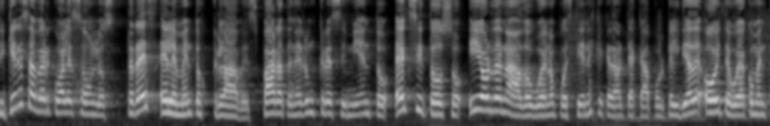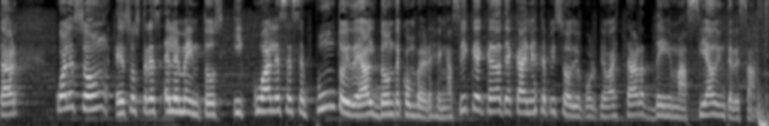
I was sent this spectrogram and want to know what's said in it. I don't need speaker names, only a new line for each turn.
Si quieres saber cuáles son los tres elementos claves para tener un crecimiento exitoso y ordenado, bueno, pues tienes que quedarte acá porque el día de hoy te voy a comentar cuáles son esos tres elementos y cuál es ese punto ideal donde convergen. Así que quédate acá en este episodio porque va a estar demasiado interesante.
